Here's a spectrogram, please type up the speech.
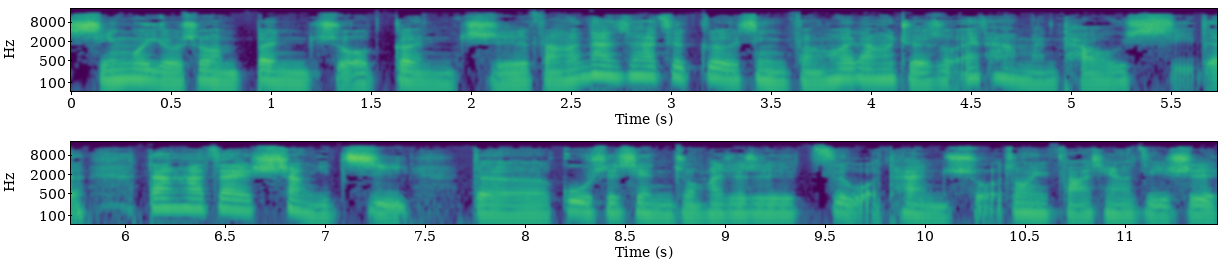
行为有时候很笨拙、耿直，反而，但是他这个性反而会让他觉得说，哎，他还蛮讨喜的。但他在上一季的故事线中，他就是自我探索，终于发现他自己是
